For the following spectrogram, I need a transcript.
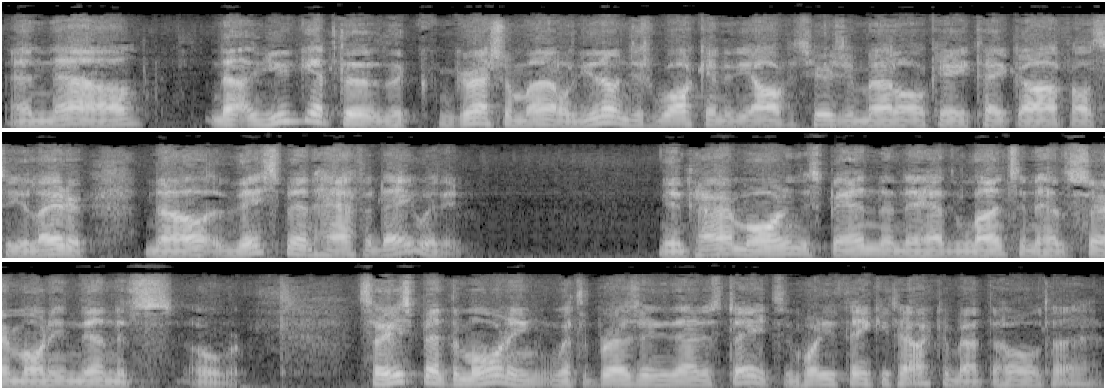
And now, now you get the, the congressional medal. You don't just walk into the office, here's your medal, okay, take off, I'll see you later. No, they spend half a day with him. The entire morning they spend, and they have lunch, and they have the ceremony, and then it's over. So he spent the morning with the President of the United States, and what do you think he talked about the whole time?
